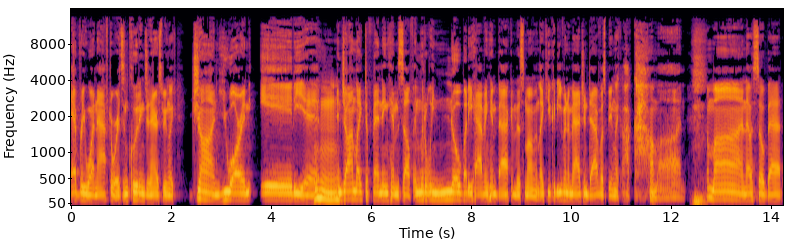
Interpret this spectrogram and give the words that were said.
everyone afterwards, including Daenerys, being like, Jon, you are an idiot. And Jon like defending himself and literally nobody having him back in this moment. Like you could even imagine Davos being like, oh, come on. Come on. That was so bad.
